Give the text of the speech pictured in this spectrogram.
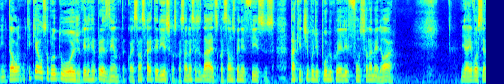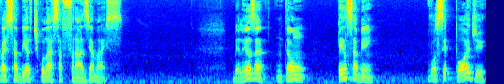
Então, o que é o seu produto hoje? O que ele representa? Quais são as características? Quais são as necessidades? Quais são os benefícios? Para que tipo de público ele funciona melhor? E aí você vai saber articular essa frase a mais. Beleza? Então, pensa bem. Você pode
